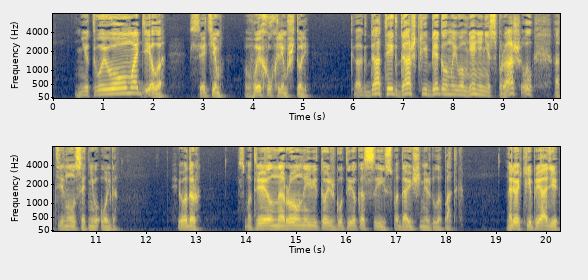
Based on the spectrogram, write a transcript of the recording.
— Не твоего ума дело. С этим выхухлем, что ли? «Когда ты к Дашке бегал, моего мнения не спрашивал?» — отвернулась от него Ольга. Федор смотрел на ровный витой жгут ее косы, спадающий между лопаток, на легкие пряди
